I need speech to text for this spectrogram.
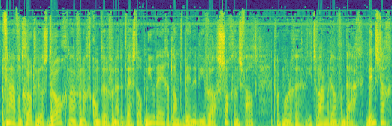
vanavond grotendeels droog, maar vannacht komt er vanuit het westen opnieuw regen het land binnen die vooral ochtends valt. Het wordt morgen iets warmer dan vandaag. Dinsdag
